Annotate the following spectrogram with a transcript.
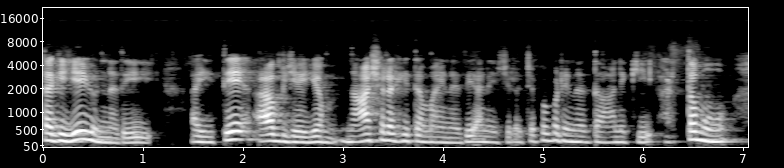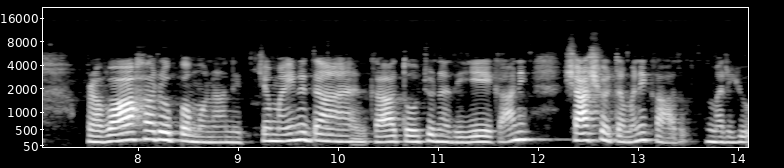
తగియే ఉన్నది అయితే అవ్యయం నాశరహితమైనది అని చెప్పబడిన దానికి అర్థము ప్రవాహ రూపమున నిత్యమైన దానిగా తోచునదియే కానీ శాశ్వతమని కాదు. మరియు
